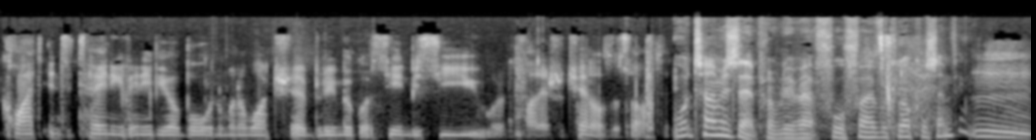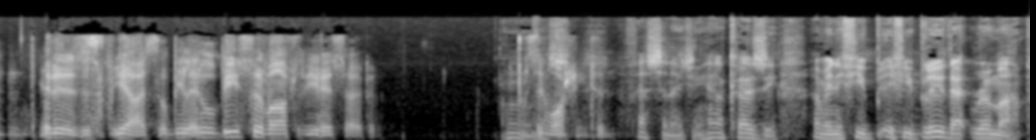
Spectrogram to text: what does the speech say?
quite entertaining if any of you are bored and want to watch uh, Bloomberg or CNBC or financial channels this afternoon. What time is that? Probably about four, five o'clock or something. Mm, it is. It's, yeah, it'll be it'll be sort of after the US Open. Hmm, it's in Washington. Fascinating. How cozy. I mean, if you if you blew that room up,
